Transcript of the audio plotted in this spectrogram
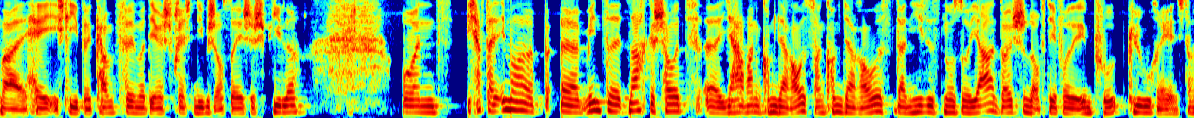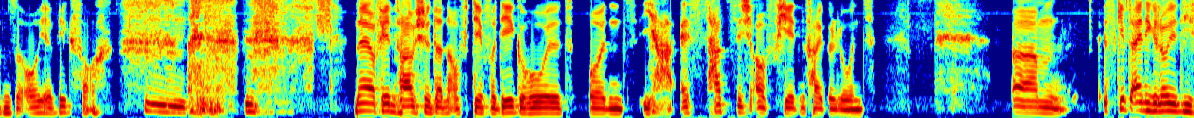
Weil, hey, ich liebe Kampffilme, dementsprechend liebe ich auch solche Spiele. Und ich habe dann immer äh, im Internet nachgeschaut, äh, ja, wann kommt der raus, wann kommt der raus? Und dann hieß es nur so, ja, in Deutschland auf DVD und Blu-ray. Ich dachte mir so, oh, ihr Wichser. Mhm. naja, auf jeden Fall habe ich mir dann auf DVD geholt und ja, es hat sich auf jeden Fall gelohnt. Ähm, es gibt einige Leute, die,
